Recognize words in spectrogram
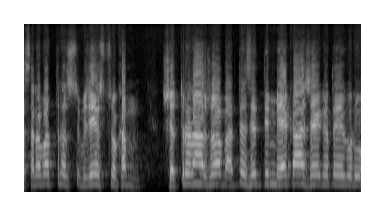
సర్వత్ర విజయసుఖం శత్రునాశో బద్ధసిద్ధిం ఏకాశేకతే గురు.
